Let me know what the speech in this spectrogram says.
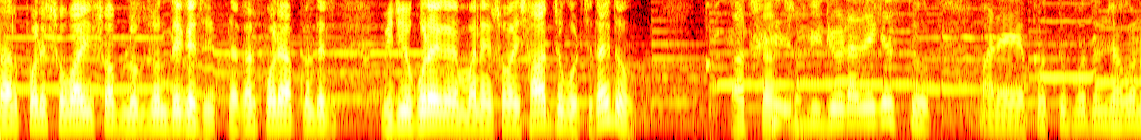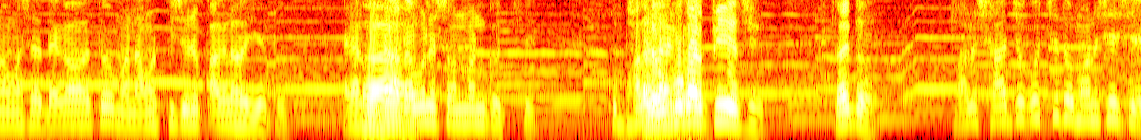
তারপরে সবাই সব লোকজন দেখেছে দেখার পরে আপনাদের ভিডিও করে মানে সবাই সাহায্য করছে তাই তো? আচ্ছা আচ্ছা। ভিডিওটা দেখেছ তো? মানে প্রথম প্রথম যখন আমার সাথে দেখা হতো মানে আমার পিছনে পাগলা হয়ে যেত। আর এখন হ্যাঁ। দাদা বলে সম্মান করছে। খুব ভালো লাগে। উপকার পেয়েছে তাই তো? ভালো সাহায্য করছে তো মানুষ এসে।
